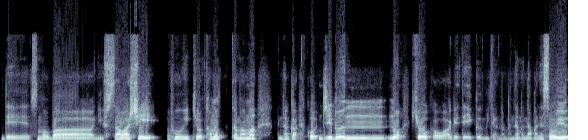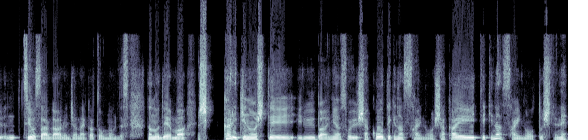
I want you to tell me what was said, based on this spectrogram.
で、その場にふさわしい雰囲気を保ったまま、なんかこう自分の評価を上げていくみたいな、なんかなんかね、そういう強さがあるんじゃないかと思うんです。なので、まあ、しかり機能している場合には、そういう社交的な才能、社会的な才能としてね、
